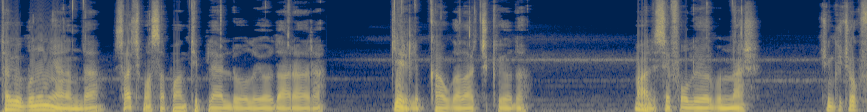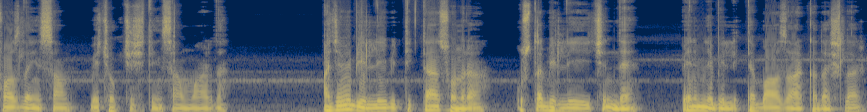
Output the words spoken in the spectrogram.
Tabi bunun yanında saçma sapan tipler de oluyordu ara ara. Gerilip kavgalar çıkıyordu. Maalesef oluyor bunlar. Çünkü çok fazla insan ve çok çeşit insan vardı. Acemi birliği bittikten sonra usta birliği için de benimle birlikte bazı arkadaşlar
